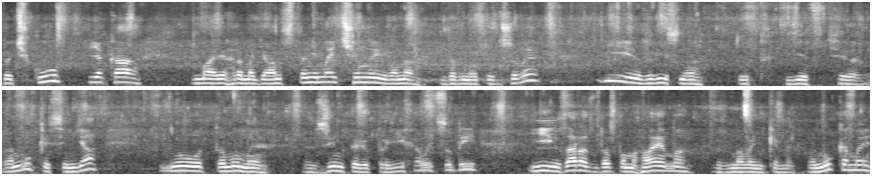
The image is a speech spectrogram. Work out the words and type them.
дочку, яка має громадянство Німеччини, і вона давно тут живе. І, звісно, тут є онуки, сім'я. Ну, тому ми з жінкою приїхали сюди і зараз допомагаємо з маленькими онуками.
